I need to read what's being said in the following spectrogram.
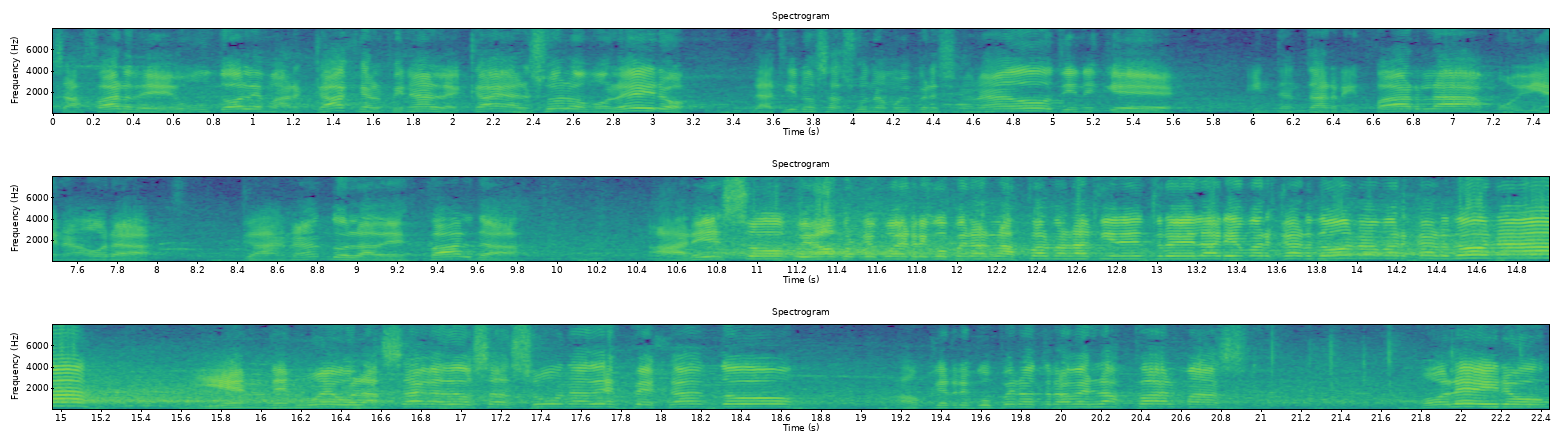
zafar de un doble marcaje. Al final le cae al suelo Moleiro. La tiene Osasuna muy presionado. Tiene que intentar rifarla. Muy bien ahora ganándola de espalda. Arezo, cuidado porque puede recuperar las palmas, la tiene dentro del área Marcardona, Marcardona. Bien de nuevo la saga de Osasuna despejando, aunque recupera otra vez las palmas. Moleiro,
